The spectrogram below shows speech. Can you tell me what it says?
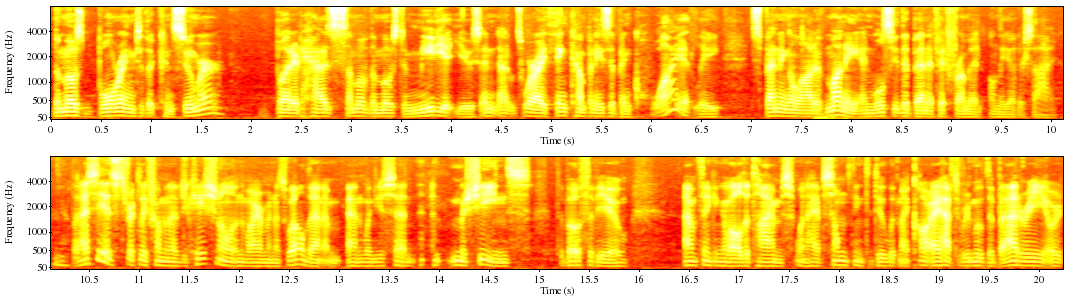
the most boring to the consumer, but it has some of the most immediate use. And that's where I think companies have been quietly spending a lot of money, and we'll see the benefit from it on the other side. Yeah. But I see it strictly from an educational environment as well, then. And, and when you said machines, the both of you, I'm thinking of all the times when I have something to do with my car. I have to remove the battery or,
